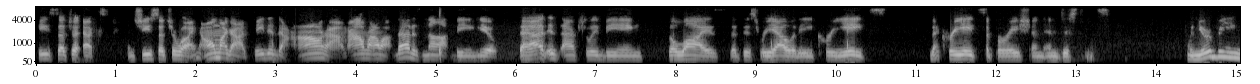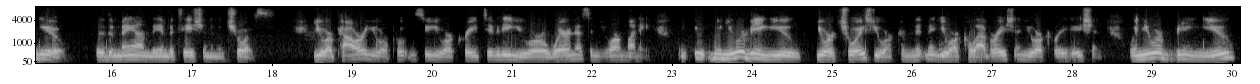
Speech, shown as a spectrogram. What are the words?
he's such an X and she's such a Y. Oh my God, she did that. Oh That is not being you. That is actually being the lies that this reality creates that creates separation and distance. When you're being you, the demand, the invitation, and the choice. You are power, you are potency, you are creativity, you are awareness, and you are money. When you are being you, you are choice, you are commitment, you are collaboration, you are creation. When you are being you,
